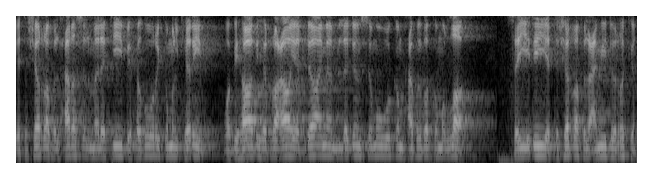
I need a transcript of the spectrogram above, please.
يتشرف الحرس الملكي بحضوركم الكريم وبهذه الرعاية الدائمة من لدن سموكم حفظكم الله. سيدي يتشرف العميد الركن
